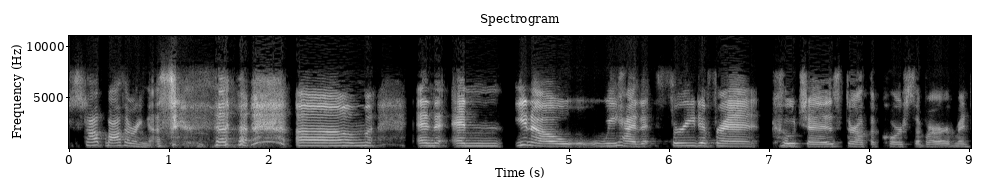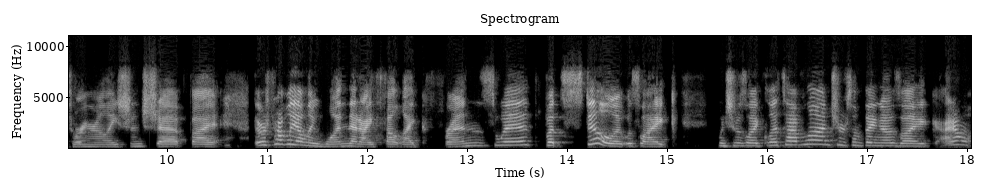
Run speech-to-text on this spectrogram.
stop bothering us um and and you know we had three different coaches throughout the course of our mentoring relationship but there was probably only one that i felt like friends with but still it was like when she was like let's have lunch or something i was like i don't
